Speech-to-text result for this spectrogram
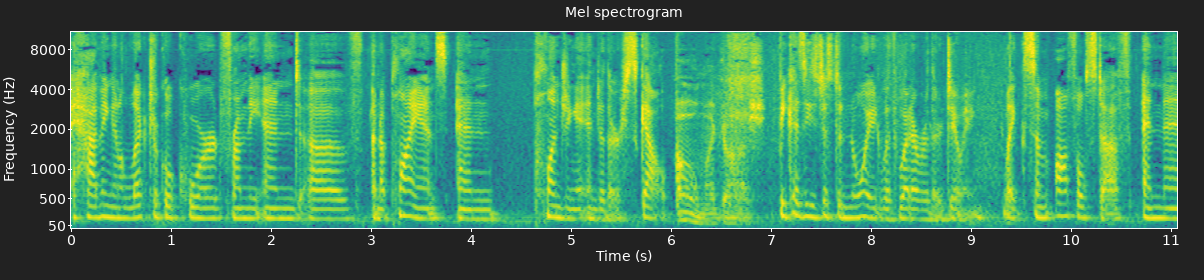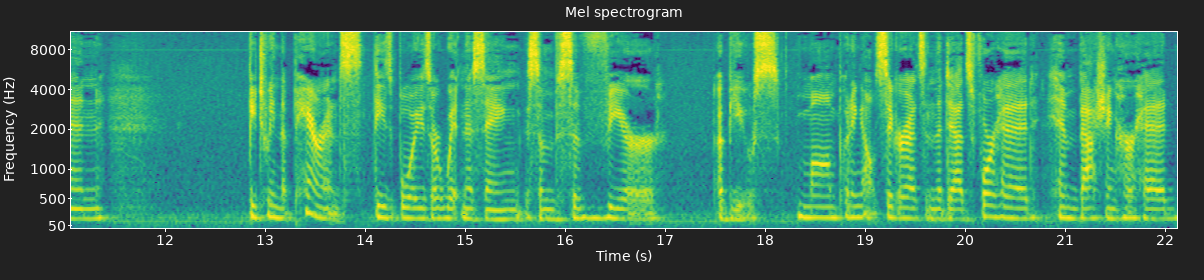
having an electrical cord from the end of an appliance and plunging it into their scalp Oh my gosh. because he's just annoyed with whatever they're doing, like some awful stuff. And then between the parents, these boys are witnessing some severe abuse. Mom putting out cigarettes in the dad's forehead, him bashing her head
